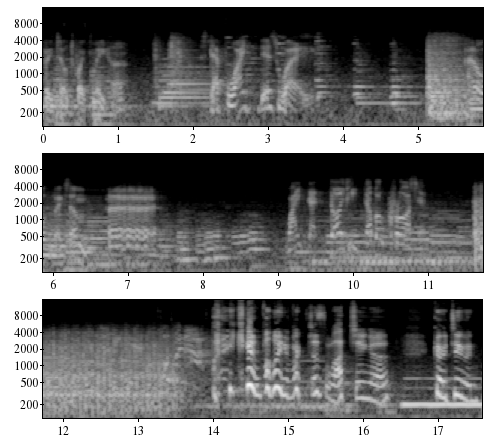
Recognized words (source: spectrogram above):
Think he'll twig me, huh? Step right this way. That'll fix him. Why, that dirty double crosser. Let. Open up! I can't believe we're just watching a cartoon.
